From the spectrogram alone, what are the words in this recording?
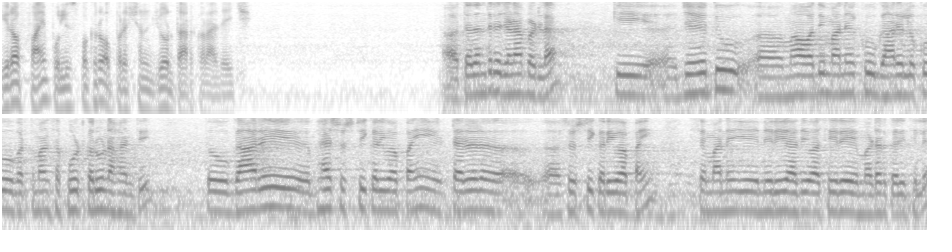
ଗିରଫ ପାଇଁ ପୋଲିସ ପକ୍ଷରୁ ଅପରେସନ ଜୋରଦାର କରାଯାଇଛି। ତଦନ୍ତରେ ଜଣାପଡ଼ିଲା କି ଯେହେତୁ ମାଓବାଦୀ ମାନଙ୍କୁ ଗାଁରେ ଲୋକ ବର୍ତ୍ତମାନ ସପୋର୍ଟ କରୁନାହାନ୍ତି ତ ଗାଁରେ ଭୟ ସୃଷ୍ଟି କରିବା ପାଇଁ ଟେରର ସୃଷ୍ଟି କରିବା ପାଇଁ ସେମାନେ ଇଏ ନିରୀହ ଆଦିବାସୀରେ ମର୍ଡର କରିଥିଲେ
